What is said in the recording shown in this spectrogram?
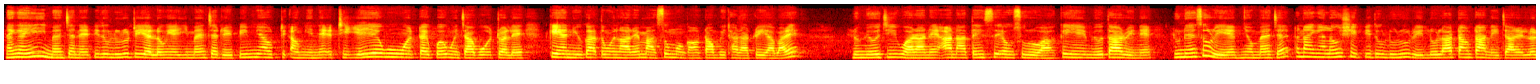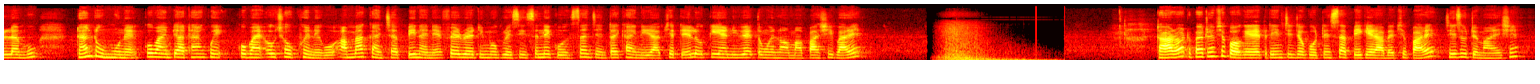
နိုင်ငံရေးရည်မှန်းချက်နဲ့ပြည်သူလူထုတရက်လုံးရဲ့ရည်မှန်းချက်တွေပြီးမြောက်အောင်မြင်တဲ့အထိရဲရဲဝံ့ဝံ့တိုက်ပွဲဝင်ကြဖို့အတွက်လည်း KNU ကတဝန်လာထဲမှာစုမုံကောင်တောင်းပေးထားတာတွေ့ရပါတယ်။ လူမျိုးကြီးဝါဒနဲ့အာဏာသိမ်းစစ်အုပ်စုတို့ဟာကရင်မျိုးသားတွေနဲ့လူနည်းစုတွေရဲ့မျှော်မှန်းချက်တနိုင်ငံလုံးရှိပြည်သူလူထုတွေလိုလားတောင်းတနေကြတဲ့လွတ်လပ်မှုဒန်းတူမှုနဲ့ကိုယ်ပိုင်ပြဋ္ဌာန်းခွင့်ကိုယ်ပိုင်အုပ်ချုပ်ခွင့်တွေကိုအမတ်ကန်ချက်ပေးနိုင်တဲ့ Federal Democracy စနစ်ကိုစန့်ကျင်တိုက်ခိုက်နေတာဖြစ်တယ်လို့ KNU ရဲ့တဝန်လွှာမှာပါရှိပါတယ်။ဒါကတော့တပတ်တွင်းဖြစ်ပေါ်ခဲ့တဲ့သတင်းချင်းချုပ်ကိုတင်ဆက်ပေးခဲ့တာပဲဖြစ်ပါတယ်။ကျေးဇူးတင်ပါတယ်ရှင်။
